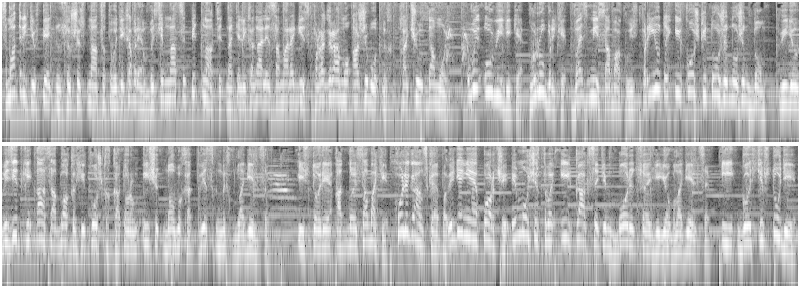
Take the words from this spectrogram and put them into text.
Смотрите в пятницу 16 декабря в 18.15 на телеканале «Самара ГИС» программу о животных «Хочу домой». Вы увидите в рубрике «Возьми собаку из приюта и кошке тоже нужен дом» видеовизитки о собаках и кошках, которым ищут новых ответственных владельцев. История одной собаки, хулиганское поведение, порчи имущества и как с этим борются ее владельцы. И гости в студии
